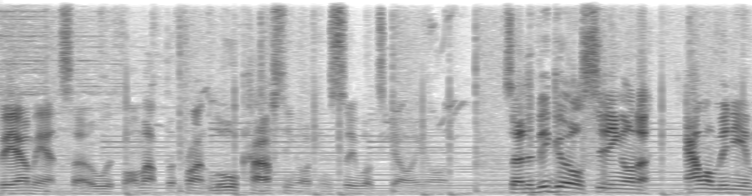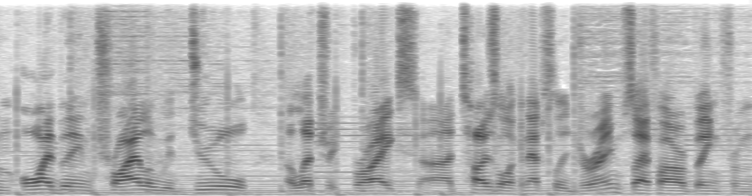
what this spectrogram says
bow mount. So if I'm up the front lure casting, I can see what's going on. So the big girl's sitting on an aluminium I-beam trailer with dual electric brakes. Uh, tows like an absolute dream. So far I've been from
